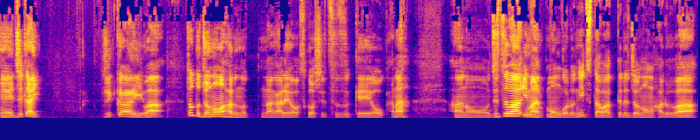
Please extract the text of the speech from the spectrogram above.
えー、次回、次回は、ちょっとジョノンハルの流れを少し続けようかな。あの、実は今、モンゴルに伝わってるジョノンハルは、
